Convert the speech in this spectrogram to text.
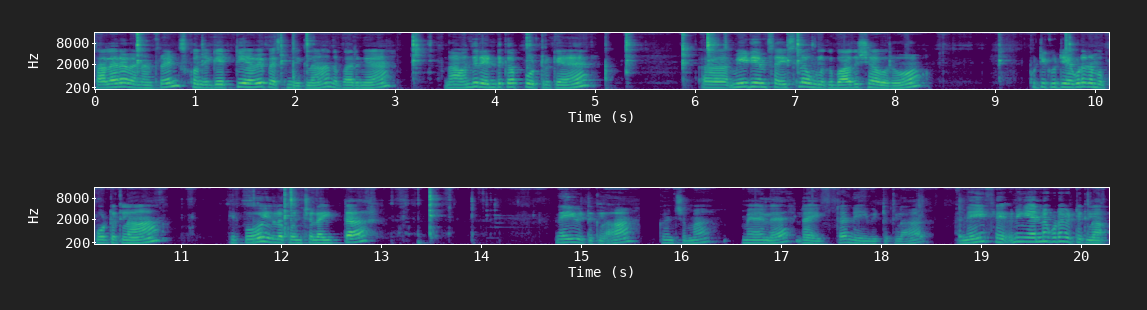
தளர வேணாம் ஃப்ரெண்ட்ஸ் கொஞ்சம் கெட்டியாகவே பிசைஞ்சிக்கலாம் அதை பாருங்கள் நான் வந்து ரெண்டு கப் போட்டிருக்கேன். மீடியம் சைஸில் உங்களுக்கு பாதுஷா வரும். குட்டி குட்டியாக கூட நம்ம போட்டுக்கலாம். இப்போது இதில் கொஞ்சம் லைட்டாக நெய் விட்டுக்கலாம். கொஞ்சமாக மேலே லைட்டாக நெய் விட்டுக்கலாம். நெய் ஃப்ளே நீங்கள் எண்ணெய் கூட விட்டுக்கலாம்.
